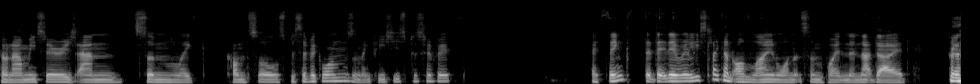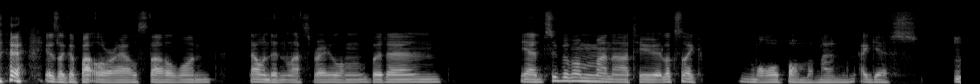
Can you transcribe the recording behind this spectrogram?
Konami series and some like console specific ones and like PC specific. I think that they, they released like an online one at some point and then that died. it was like a battle royale style one. That one didn't last very long, but um yeah, Super Bomberman R2, it looks like more Bomberman, I guess. Hmm.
